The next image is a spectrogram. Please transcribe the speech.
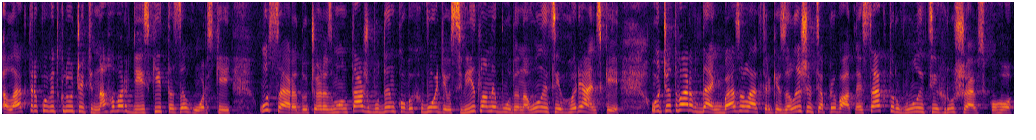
електрику відключать на Гвардійській та Загорській. У середу через монтаж будинкових водів світла не буде на вулиці Горянській. У четвер в день без електрики залишиться приватний сектор вулиці Грушевського.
